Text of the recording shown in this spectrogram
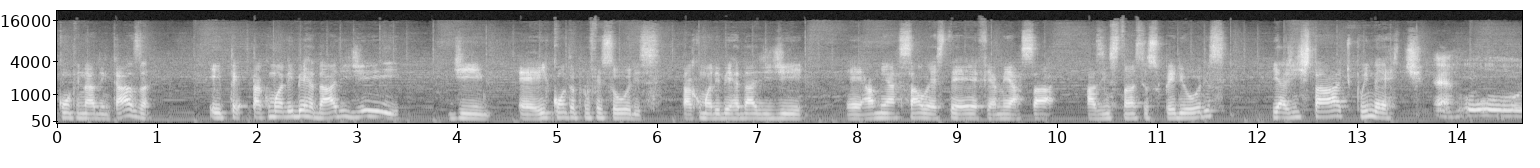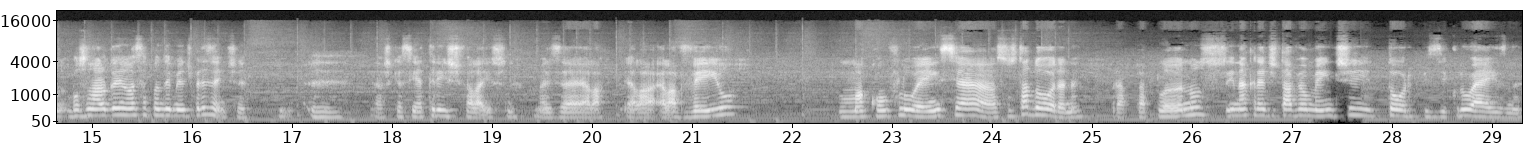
confinado em casa, ele está com uma liberdade de, de é, ir contra professores, está com uma liberdade de é, ameaçar o STF, ameaçar as instâncias superiores, e a gente está tipo, inerte. É, o Bolsonaro ganhou essa pandemia de presente, né? É, acho que assim, é triste falar isso, né? Mas é, ela, ela, ela veio uma confluência assustadora, né? Para planos inacreditavelmente torpes e cruéis, né?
